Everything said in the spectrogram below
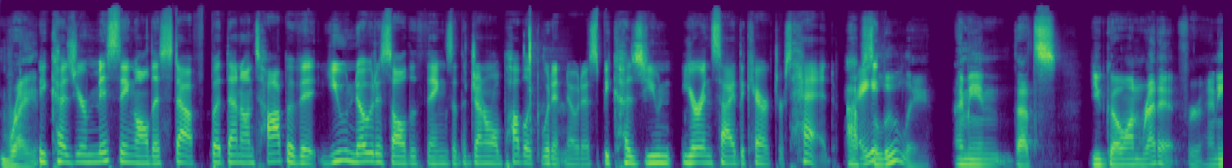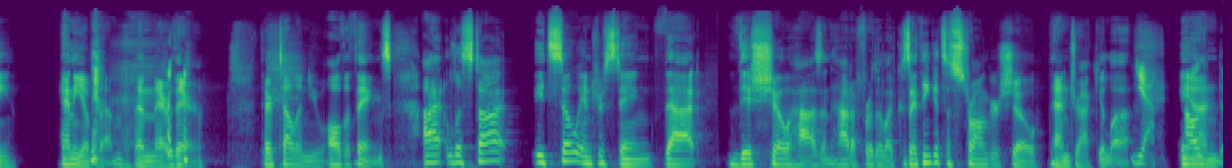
Right. because you're missing all this stuff. But then on top of it, you notice all the things that the general public wouldn't notice because you you're inside the character's head, right? Absolutely. I mean, that's you go on Reddit for any any of them and they're there. they're telling you all the things. Uh, Lestat, it's so interesting that this show hasn't had a further life because I think it's a stronger show than Dracula Yeah, I'll- and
